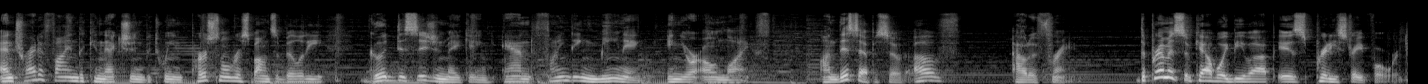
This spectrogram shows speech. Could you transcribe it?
and try to find the connection between personal responsibility, good decision making, and finding meaning in your own life on this episode of Out of Frame. The premise of Cowboy Bebop is pretty straightforward.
